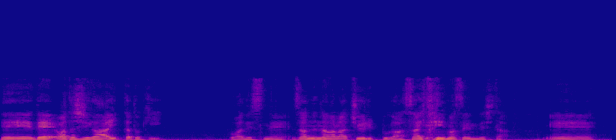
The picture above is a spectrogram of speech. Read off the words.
えーで、私が行った時はですね、残念ながらチューリップが咲いていませんでした。えー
